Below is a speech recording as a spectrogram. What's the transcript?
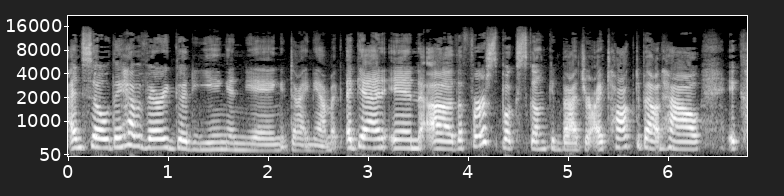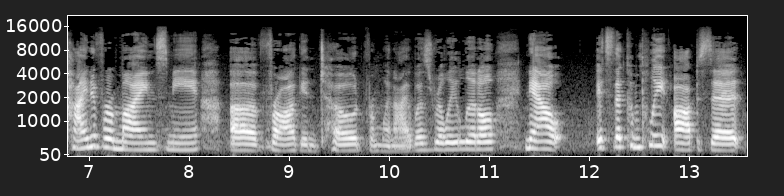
And so they have a very good yin and yang dynamic. Again in uh, the first book skunk and badger i talked about how it kind of reminds me of frog and toad from when i was really little. Now it's the complete opposite.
